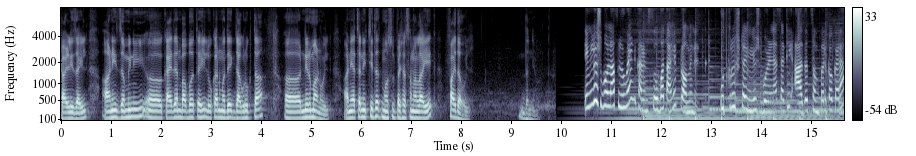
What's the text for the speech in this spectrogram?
टाळली जाईल आणि जमिनी कायद्यांबाबतही लोकांमध्ये एक जागरूकता निर्माण होईल. आणि याचा निश्चितच महसूल प्रशासनाला एक फायदा होईल. धन्यवाद. इंग्लिश बोला फ्लुएंट कारण सोबत आहे प्रॉमिनंट उत्कृष्ट इंग्लिश बोलण्यासाठी आजच संपर्क करा.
